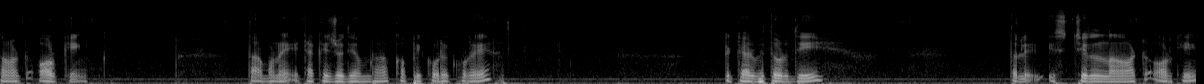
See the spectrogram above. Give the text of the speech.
not working তার মানে এটাকে যদি আমরা কপি করে করে এটার ভিতর দিই, তাহলে স্টিল নট ওয়ার্কিং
